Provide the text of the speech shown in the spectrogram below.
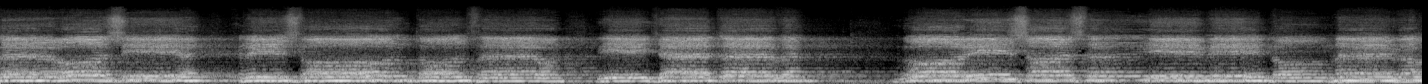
Θεοσίε Χριστόν των Θεών οικέτευε δωρήσαστε ημί το μέγα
